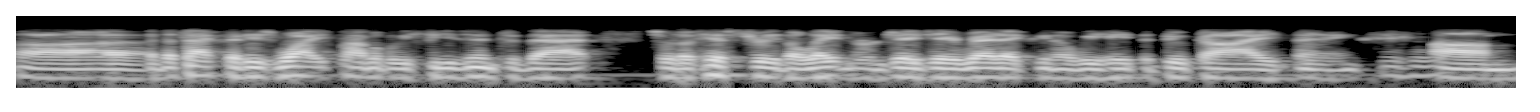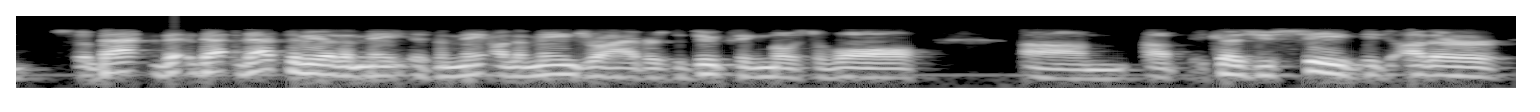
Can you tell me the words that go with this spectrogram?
Uh, the fact that he's white probably feeds into that sort of history, the Laettner or JJ Redick, you know, we hate the Duke guy thing. Um, so that, that that that to me are the main is the main are the main drivers. The Duke thing most of all, um, uh, because you see these other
